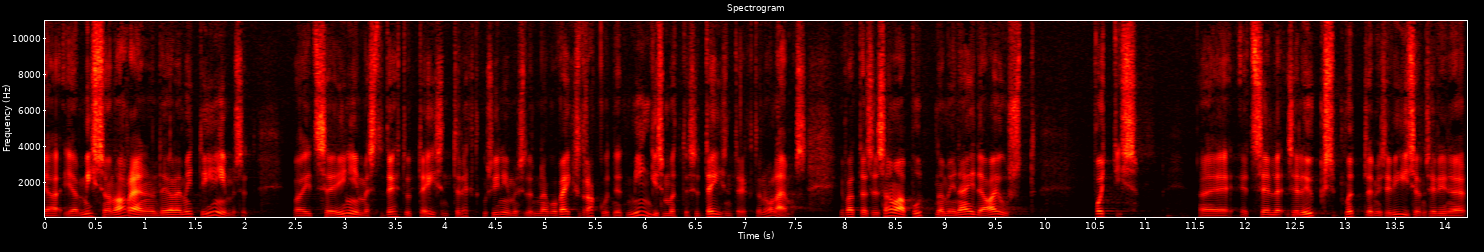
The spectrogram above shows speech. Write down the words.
ja, ja mis on arenenud, ei ole mitte inimesed, vaid see inimeste tehtud tehisintellekt, kus inimesed on nagu väiksed rakud, nii et mingis mõttes see tehisintellekt on olemas. ja vaata, seesama Putnami näide ajust potis, et selle, selle üks mõtlemise viis on selline,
